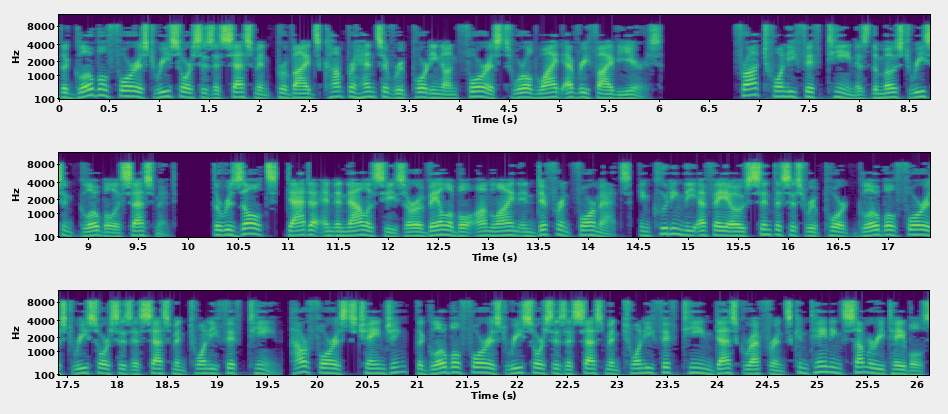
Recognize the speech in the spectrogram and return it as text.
The Global Forest Resources Assessment provides comprehensive reporting on forests worldwide every five years. FRA 2015 is the most recent global assessment. The results, data and analyses are available online in different formats, including the FAO Synthesis Report Global Forest Resources Assessment 2015, How are Forests Changing? The Global Forest Resources Assessment 2015 desk reference containing summary tables,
